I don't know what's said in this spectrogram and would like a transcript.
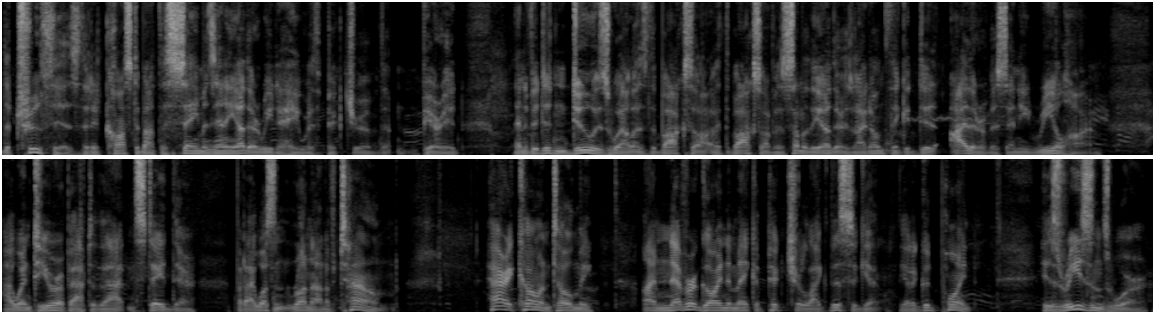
the truth is that it cost about the same as any other Rita Hayworth picture of the period, and if it didn't do as well as the box at the box office as some of the others, I don't think it did either of us any real harm. I went to Europe after that and stayed there, but I wasn't run out of town. Harry Cohn told me, I'm never going to make a picture like this again. He had a good point. His reasons were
